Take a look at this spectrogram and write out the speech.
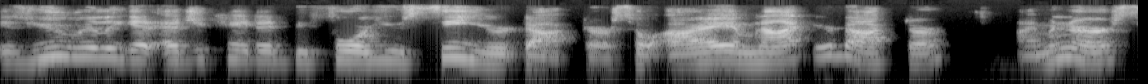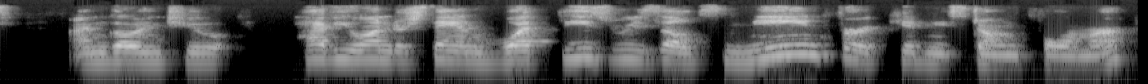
is you really get educated before you see your doctor. So I am not your doctor. I'm a nurse. I'm going to have you understand what these results mean for a kidney stone former.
